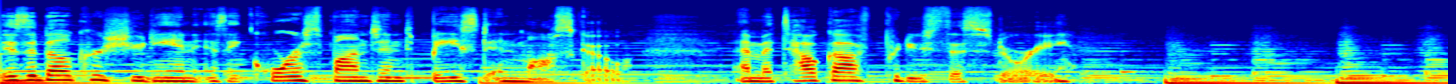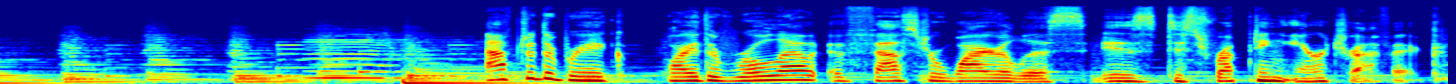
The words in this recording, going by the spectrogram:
Isabelle Khurshudyan is a correspondent based in Moscow. Emma Talkoff produced this story. After the break, why the rollout of faster wireless is disrupting air traffic.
